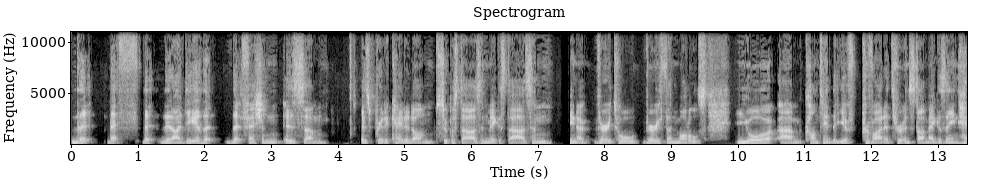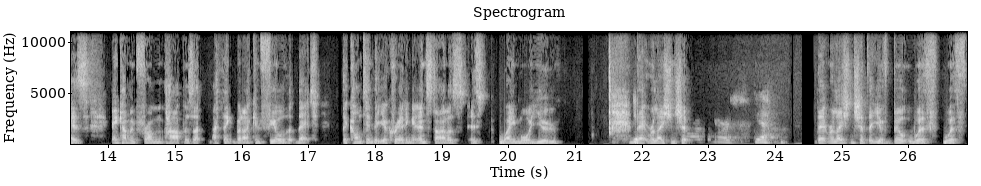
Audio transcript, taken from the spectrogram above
that that that that idea that that fashion is um, is predicated on superstars and megastars and you know very tall, very thin models. Your um, content that you've provided through InStyle magazine has, and coming from Harper's, I, I think, but I can feel that that the content that you're creating at InStyle is is way more you. Yeah. That relationship, yeah. That relationship that you've built with with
